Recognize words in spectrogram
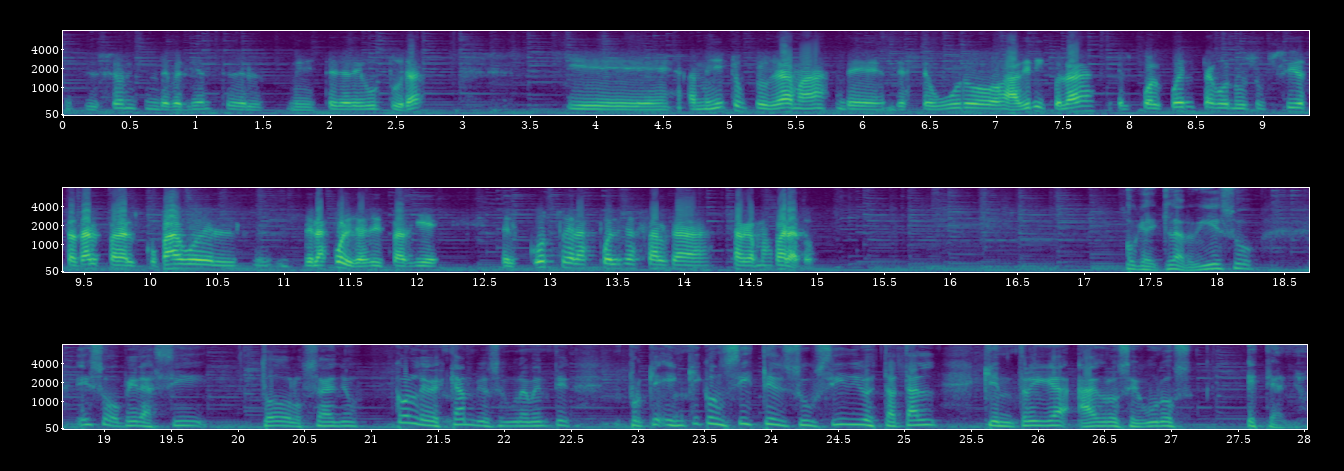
institución independiente del Ministerio de Agricultura que administra un programa de, seguro agrícola, el cual cuenta con un subsidio estatal para el copago del, de las pólizas, es decir, para que el costo de las pólizas salga, salga más barato. Ok, claro, y eso, eso opera así todos los años, con leves cambios seguramente, porque ¿en qué consiste el subsidio estatal que entrega Agroseguros este año?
